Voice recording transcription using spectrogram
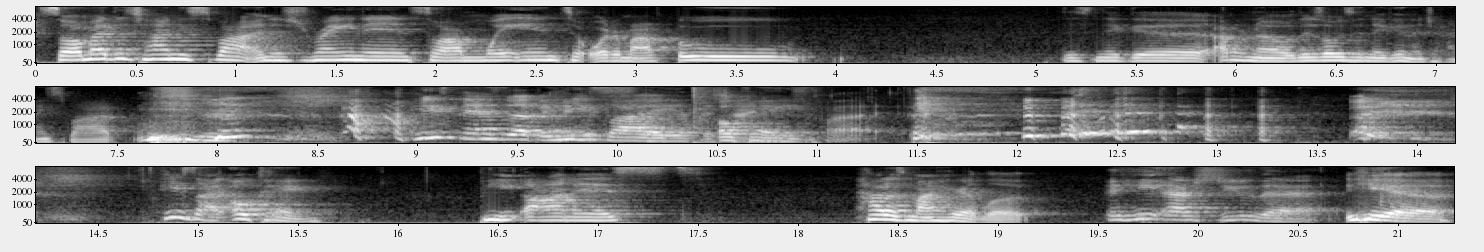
So I'm at the Chinese spot and it's raining. So I'm waiting to order my food. This nigga, I don't know. There's always a nigga in the Chinese spot. he stands up and he's like, the okay. He's like, okay. Be honest. How does my hair look? And he asked you that. Yeah.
